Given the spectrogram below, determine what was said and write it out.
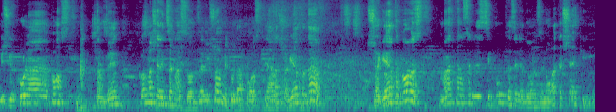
בשביל כולה פוסט, אתה מבין? כל מה שאני צריך לעשות זה לרשום נקודה פוסט, יאללה, שגר את הדף, שגר את הפוסט. מה אתה עושה בזה סיפור כזה גדול? זה נורא קשה, כאילו.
